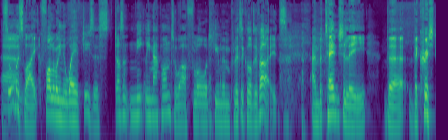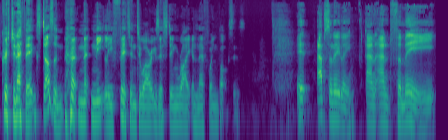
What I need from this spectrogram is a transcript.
It's um, almost like following the way of Jesus doesn't neatly map onto our flawed human political divides, and potentially the the Christ, Christian ethics doesn't neatly fit into our existing right and left wing boxes. It absolutely, and and for me,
